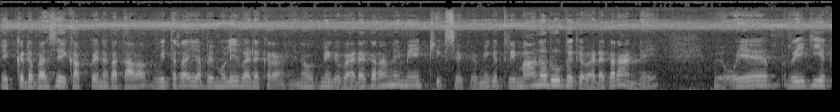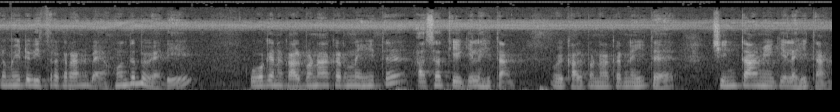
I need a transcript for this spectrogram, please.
එකට පස්සේ එකක් වෙන කතාවක් විතරයි අපේ මොලේ වැඩ කරන්නේ. නමුත් මේක වැඩ කරන්නේ මේට්‍රික්ස් එක. මේක ත්‍රිමාන රූපයක වැඩ කරන්නේ ඔය රේකී ක්‍රමයට විස්තර කරන්න බෑ. හොඳම වැඩේ ඕව ගැන කල්පනා කරන හිත අසතිය කියලා හිතන්න. ඔය කල්පනා කරන හිත චින්තාමය කියලා හිතන්න.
